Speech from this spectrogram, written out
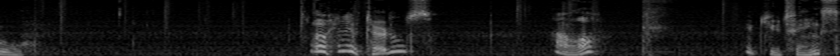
Ooh. Oh, hello, turtles. Oh, you're cute things.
